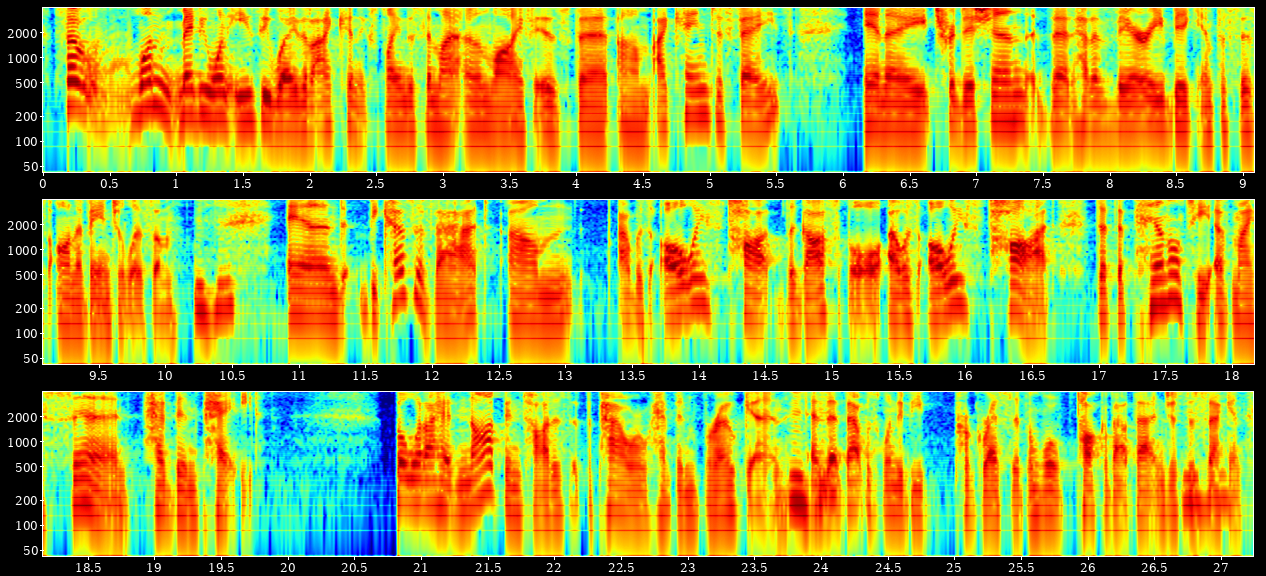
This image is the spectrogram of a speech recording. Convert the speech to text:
So one maybe one easy way that I can explain this in my own life is that um, I came to faith in a tradition that had a very big emphasis on evangelism, and because of that. Um, I was always taught the gospel. I was always taught that the penalty of my sin had been paid. But what I had not been taught is that the power had been broken and mm-hmm. that that was going to be progressive. And we'll talk about that in just a mm-hmm. second.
